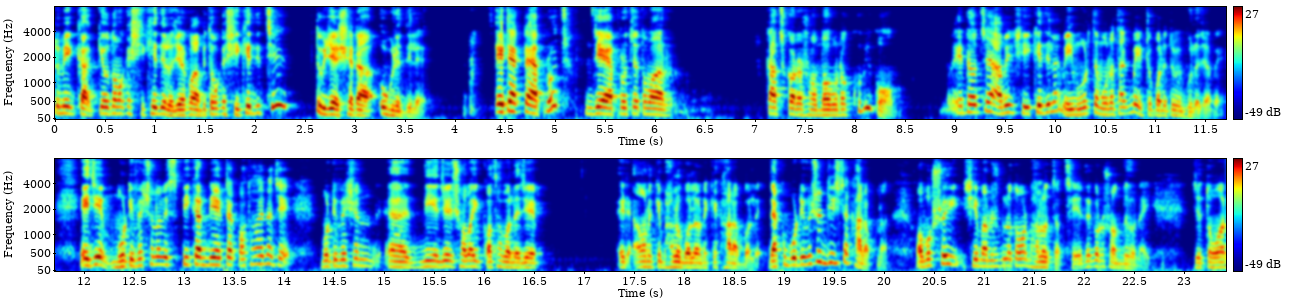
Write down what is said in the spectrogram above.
তুমি কেউ তোমাকে শিখিয়ে দিল, যেরকম আমি তোমাকে শিখিয়ে দিচ্ছি, তুমি যে সেটা উগড়ে দিলে। এটা একটা অ্যাপ্রোচ যে অ্যাপ্রোচে তোমার কাজ করার সম্ভাবনা খুবই কম। এটা হচ্ছে আমি শিখে দিলাম, এই মুহূর্তে মনে থাকবে, একটু পরে তুমি ভুলে যাবে। এই যে মোটিভেশনাল স্পিকার নিয়ে একটা কথা হয় না যে মোটিভেশন নিয়ে যে সবাই কথা বলে যে এটা অনেকে ভালো বলে, অনেকে খারাপ বলে। দেখো মোটিভেশন জিনিসটা খারাপ না। অবশ্যই সেই মানুষগুলো তোমার ভালো চাচ্ছে, এতে কোনো সন্দেহ নাই। যে তোমার,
